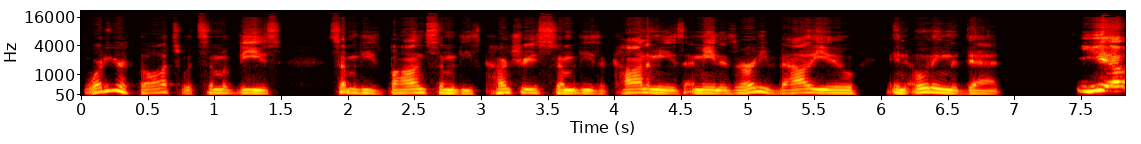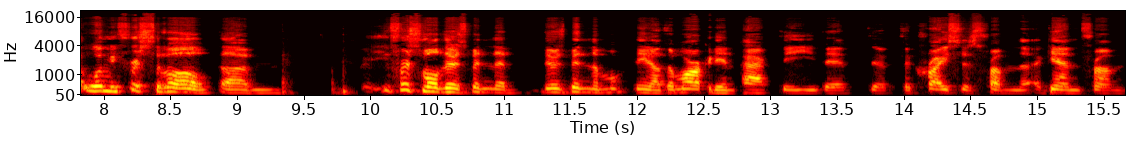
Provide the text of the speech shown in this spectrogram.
what are your thoughts with some of these some of these bonds, some of these countries, some of these economies? I mean, is there any value in owning the debt? Yeah, well, I mean, first of all, um, first of all, there's been the there's been the you know the market impact, the the the, the crisis from the again from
